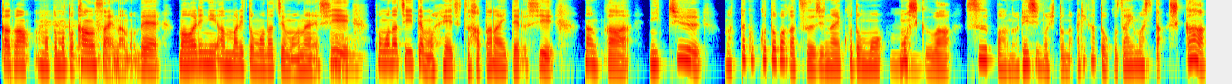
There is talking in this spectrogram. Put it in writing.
家がもともと関西なので、周りにあんまり友達もないし、友達いても平日働いてるし、なんか、日中、全く言葉が通じない子供、うん。もしくはスーパーのレジの人のありがとうございましたしか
